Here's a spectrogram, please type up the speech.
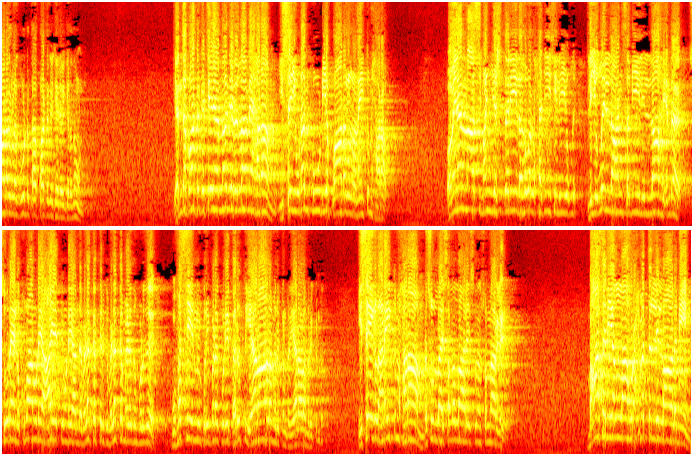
பாடல்களை கூட்டு பாட்டு கச்சேரி வைக்கிறதும் உண்டு. எந்த பாட்டு கச்சேரியா இருந்தாலும் இது எல்லாமே ஹராம். இசையுடன் கூடிய பாடல்கள் அனைத்தும் ஹராம். என்ற சூரை லுக்மானுடைய ஆயத்தினுடைய அந்த விளக்கத்திற்கு விளக்கம் எழுதும் பொழுது முஹசி குறிப்பிடக்கூடிய கருத்து ஏராளம் இருக்கின்றது ஏராளம் இருக்கின்றது. இசைகள் அனைத்தும் ஹராம். ரசூல்லாய் சல்லா அலிஸ்லம் சொன்னார்கள் பாசனி அல்லாஹு ரஹமத்துல்லில் ஆலமீன்.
